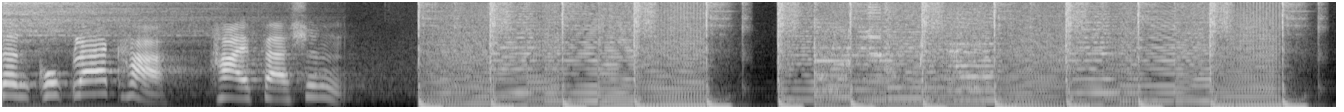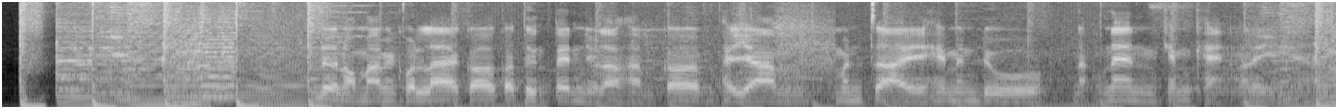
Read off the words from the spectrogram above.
ชิญกรุ๊ปแรกค่ะ high fashion เดินออกมาเป็นคนแรกก็ก็ตื่นเต้นอยู่แล้วครับ ก็พยายามมั่นใจให้มันดูหนักแน่นเข้มแข็งอะไรอย่างเงี้ย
